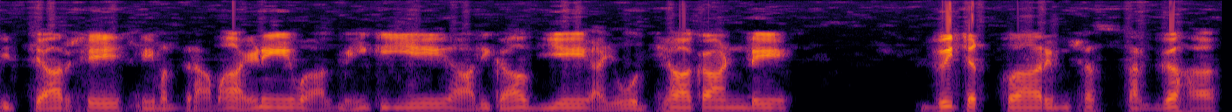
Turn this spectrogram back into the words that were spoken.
इत्यार्षे श्रीमद् रामायणे वाल्मीकीये आदिकाव्ये अयोध्याकाण्डे द्विचत्वारिंशः सर्गः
